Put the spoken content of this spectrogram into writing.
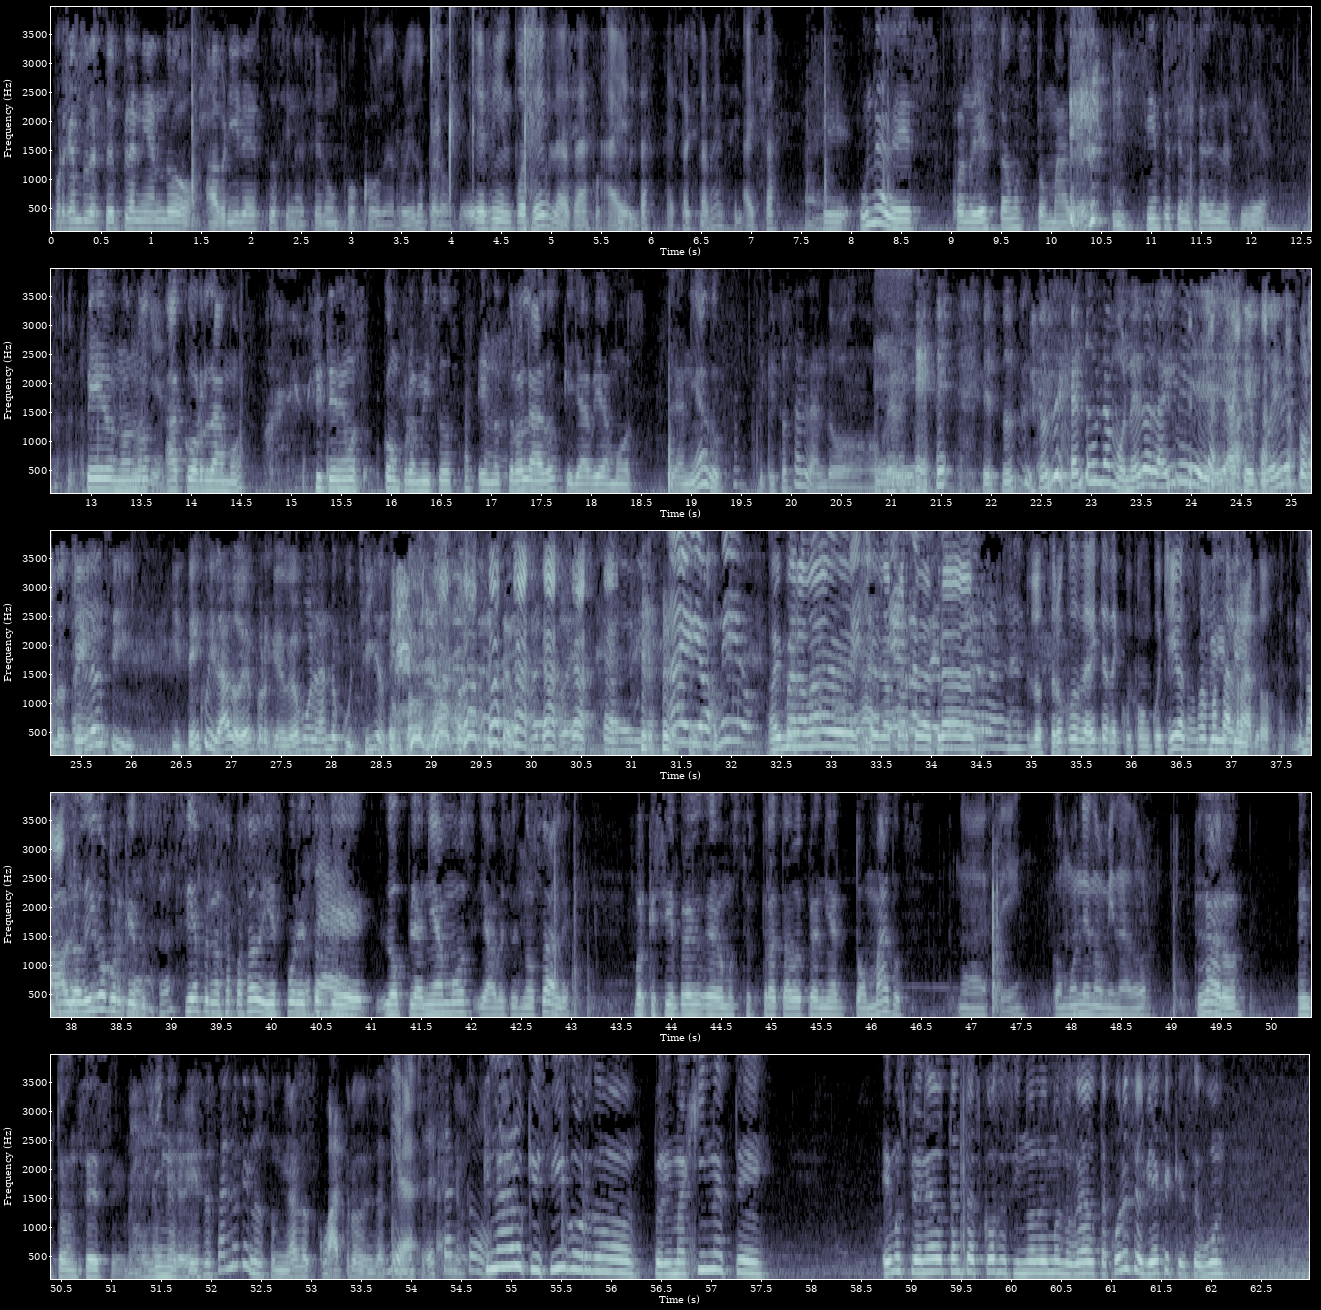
Por ejemplo, estoy planeando abrir esto sin hacer un poco de ruido, pero Es imposible, o Es sea, imposible. ahí está, Es exactamente, imposible. ahí está. Sí, una vez, cuando ya estamos tomados, siempre se nos salen las ideas. Pero no nos acordamos si tenemos compromisos en otro lado que ya habíamos planeado. ¿de qué estás hablando? Eh. bebé? Estás, estás dejando una moneda al aire a que vuele por los cielos y, y ten cuidado, ¿eh? Porque veo volando cuchillos por todos lados. ¡Ay, Dios mío! ¡Ay, maravales! Pecho En la tierra, parte de atrás. tierra. Los trucos de ahorita de cu- con cuchillos son Sí, más al sí, rato. sí. No, lo digo porque pues, siempre nos ha pasado y es por eso sea- que lo planeamos y a veces no sale. Porque siempre hemos tr- tratado de planear tomados. Ah, sí. Como un denominador. Claro. Entonces, Bueno, imagínate. pero eso es algo que nos unió a los cuatro desde hace Ya, muchos exacto. años. Claro que sí, gordo. Pero imagínate. hemos planeado tantas cosas y no lo hemos logrado. ¿Te acuerdas el viaje que según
